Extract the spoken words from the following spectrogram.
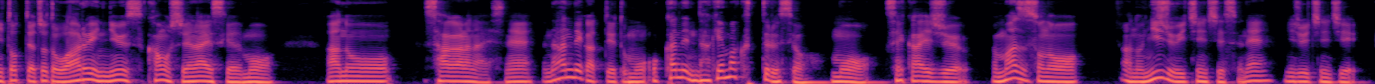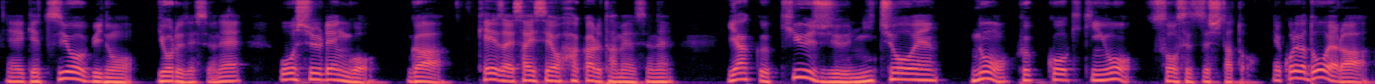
にとってはちょっと悪いニュースかもしれないですけれども、あのー、下がらないですね。なんでかっていうともうお金投げまくってるんですよ。もう世界中。まずその、あの21日ですよね。21日。えー、月曜日の夜ですよね。欧州連合が経済再生を図るためですよね。約92兆円の復興基金を創設したと。で、これがどうやら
